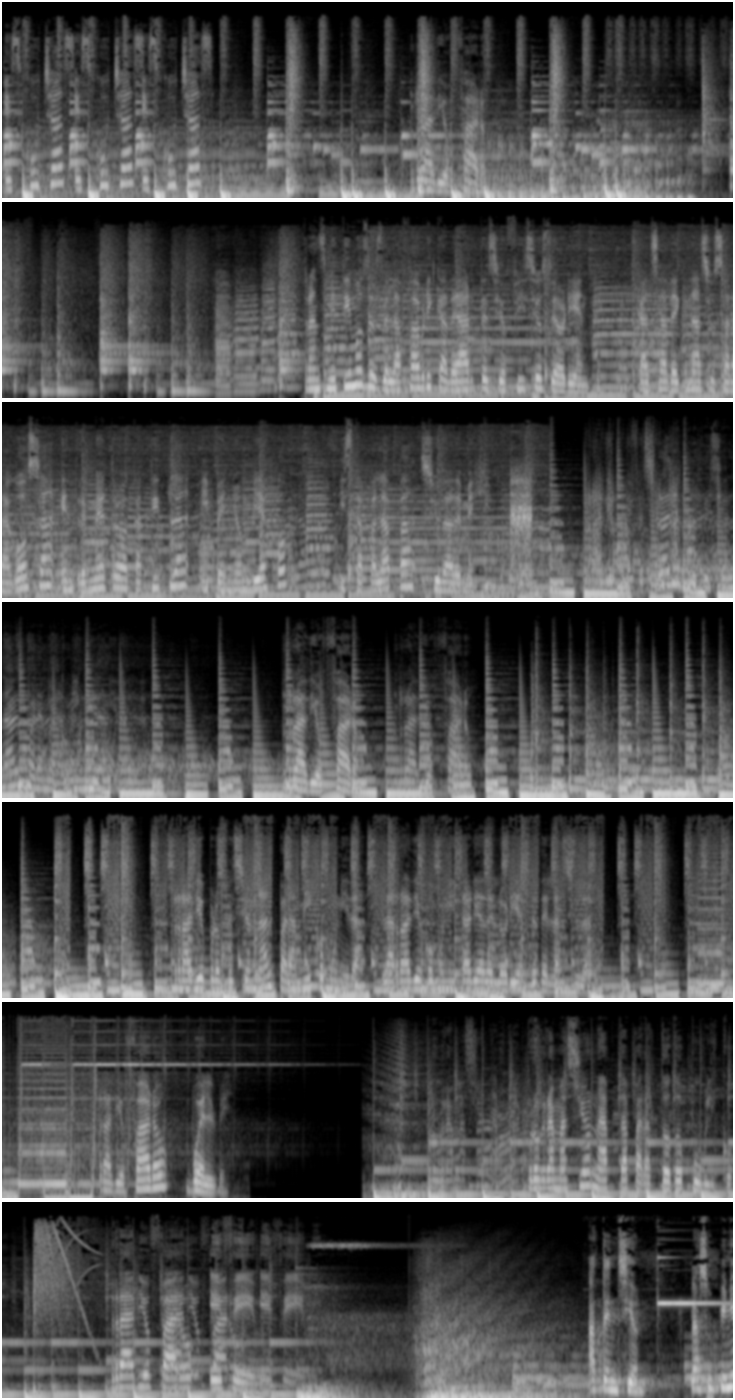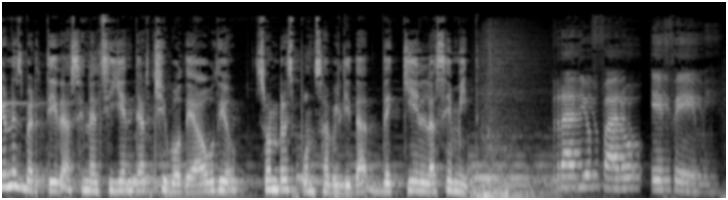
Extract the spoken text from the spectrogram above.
Escuchas, escuchas, escuchas Radio Faro. Transmitimos desde la Fábrica de Artes y Oficios de Oriente, Calzada Ignacio Zaragoza, entre Metro Acatitla y Peñón Viejo, Iztapalapa, Ciudad de México. Radio profesional para mi comunidad. Radio Faro, Radio Faro. Radio profesional para mi comunidad, la radio comunitaria del oriente de la ciudad. Radio Faro vuelve. Programación apta para todo público. Radio Faro, FM. Atención. Las opiniones vertidas en el siguiente archivo de audio son responsabilidad de quien las emite. Radio Faro FM.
